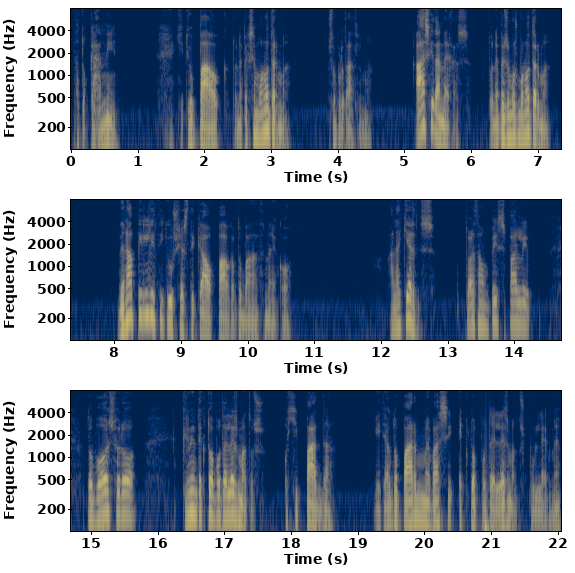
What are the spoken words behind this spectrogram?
Θα το κάνει. Γιατί ο Πάοκ τον έπαιξε μονότερμα στο πρωτάθλημα. Άσχετα αν έχασε. Τον έπαιζε όμως μονότερμα. Δεν απειλήθηκε ουσιαστικά ο Πάοκ από τον Παναθηναϊκό. Αλλά κέρδισε. Τώρα θα μου πεις πάλι το ποδόσφαιρο κρίνεται εκ του αποτελέσματος. Όχι πάντα. Γιατί αν το πάρουμε με βάση εκ του αποτελέσματος που λέμε,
